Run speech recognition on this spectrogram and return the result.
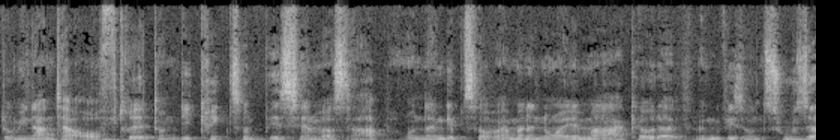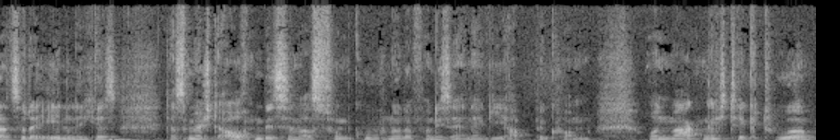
dominanter auftritt und die kriegt so ein bisschen was ab. Und dann gibt es auf einmal eine neue Marke oder irgendwie so ein Zusatz oder ähnliches. Das möchte auch ein bisschen was vom Kuchen oder von dieser Energie abbekommen. Und Markenarchitektur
